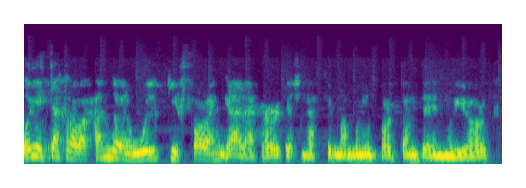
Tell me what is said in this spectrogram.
Hoy estás trabajando en Wilkie Foreign Gallagher, que es una firma muy importante de New York.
